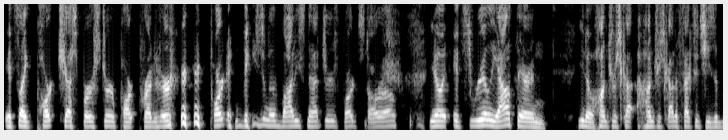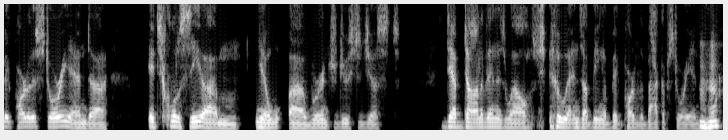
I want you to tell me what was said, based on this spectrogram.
it's like part chest burster, part predator, part invasion of body snatchers, part Starro. You know, it, it's really out there, and you know, Huntress got Huntress got affected. She's a big part of the story, and uh, it's cool to see. Um, you know, uh, we're introduced to just Deb Donovan as well, who ends up being a big part of the backup story. And Mhm.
